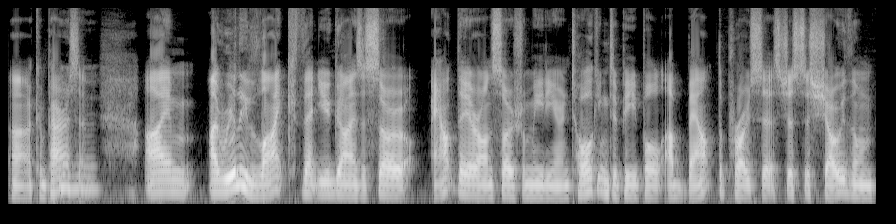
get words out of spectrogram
uh, comparison. Mm-hmm. I'm I really like that you guys are so out there on social media and talking to people about the process just to show them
